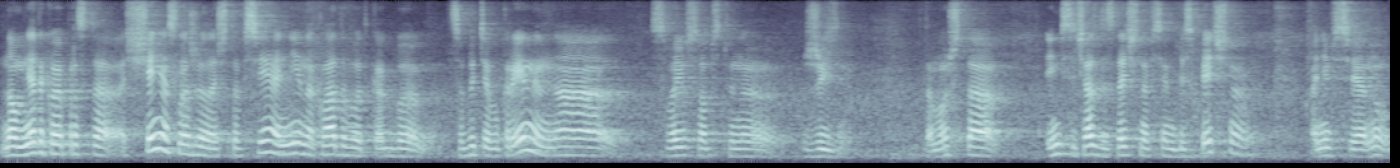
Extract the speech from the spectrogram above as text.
Но у меня такое просто ощущение сложилось, что все они накладывают как бы события в Украине на свою собственную жизнь. Потому что им сейчас достаточно всем беспечно, они все ну,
